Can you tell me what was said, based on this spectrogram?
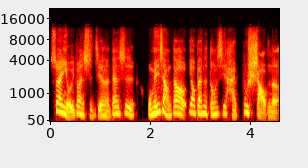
虽然有一段时间了，但是我没想到要搬的东西还不少呢，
